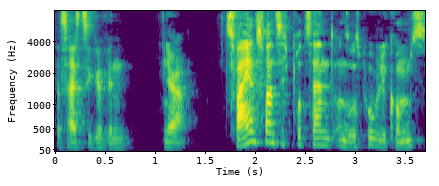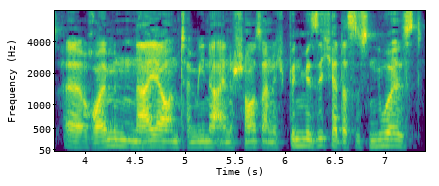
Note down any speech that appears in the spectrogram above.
Das heißt, sie gewinnen. Ja. 22 Prozent unseres Publikums äh, räumen Naya und Tamina eine Chance ein. Ich bin mir sicher, dass es nur ist,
